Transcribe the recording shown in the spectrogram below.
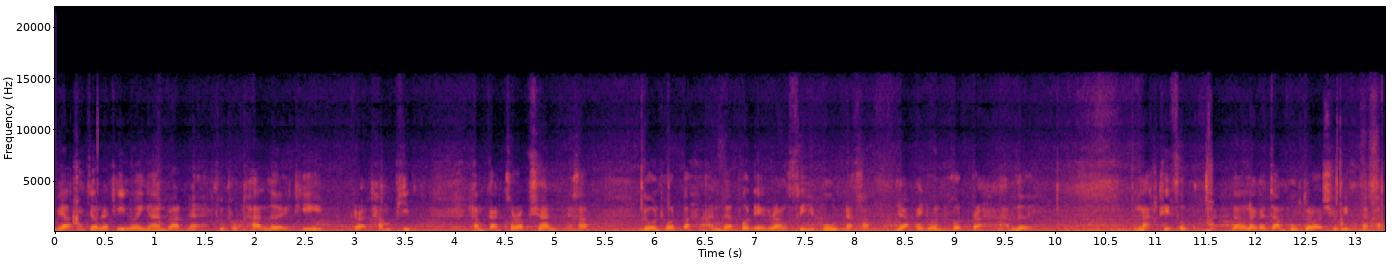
มอยากให้เจ้าหน้าที่หน่วยงานรัฐเนี่ยทุกๆท่านเลยที่กระทำผิดทำการคอร์รัปชันนะครับโดนโทษประหารแบบพลเอกรังสีพูดนะครับ อยากให้โดนโทษประหารเลย หนักที่สุดนอกนั้นก็จำคุกตลอดชีวิตนะครับ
